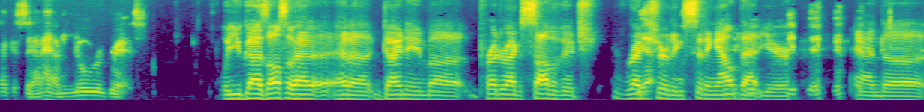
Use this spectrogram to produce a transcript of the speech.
like I said, I have no regrets. Well, you guys also had had a guy named uh, Predrag Savovic redshirting yeah. sitting out that year, and uh,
